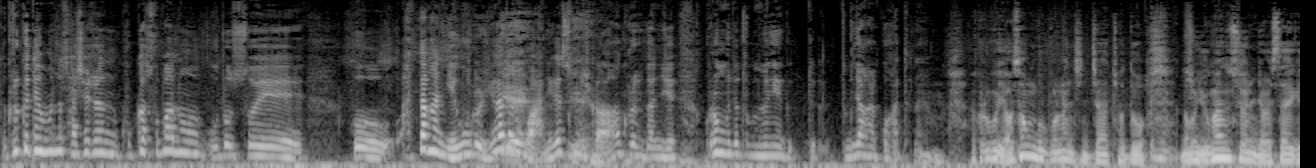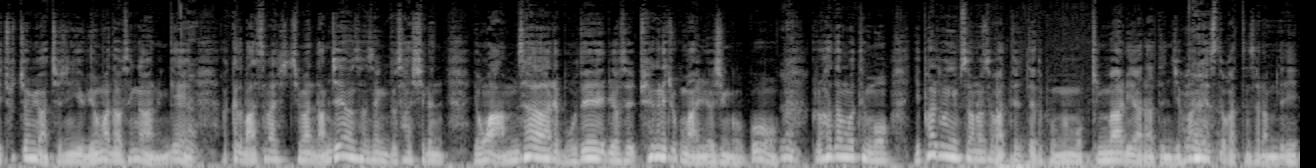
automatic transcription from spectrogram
또 그렇게 되면 사실은 국가 수반으로서의 그 합당한 예우를 해야 되는 예. 거 아니겠습니까? 그러니까 이제 그런 문제도 분명히 그- 등장할 것 같으네요. 그리고 여성 부분은 진짜 저도 너무 유관순 열사에게 초점이 맞춰지는 게 위험하다고 생각하는 게 네. 아까도 말씀하셨지만 남재현 선생도 사실은 영화 암살의 모델이어서 최근에 조금 알려진 거고 네. 그리고 하다못해 뭐 이팔독립 선언서 같을 때도 보면 뭐 김마리아라든지 네. 황예스도 같은 사람들이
